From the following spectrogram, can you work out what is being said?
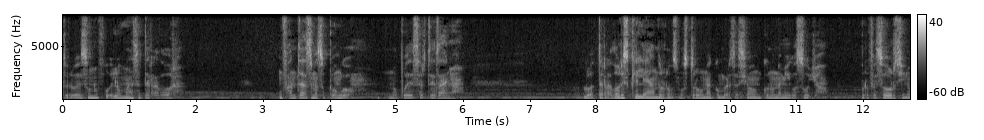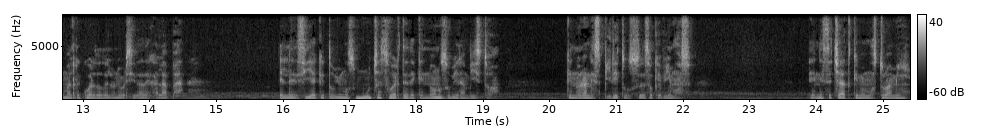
pero eso no fue lo más aterrador. Un fantasma, supongo, no puede hacerte daño. Lo aterrador es que Leandro nos mostró una conversación con un amigo suyo, profesor, si no mal recuerdo, de la Universidad de Jalapa. Él le decía que tuvimos mucha suerte de que no nos hubieran visto, que no eran espíritus eso que vimos. En ese chat que me mostró a mí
